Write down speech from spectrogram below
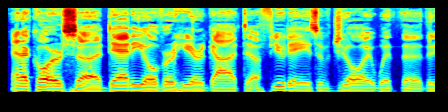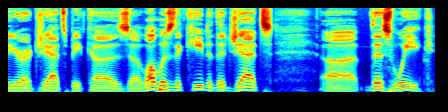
And of course, uh, Daddy over here got a few days of joy with the, the New York Jets because uh, what was the key to the Jets uh, this week?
